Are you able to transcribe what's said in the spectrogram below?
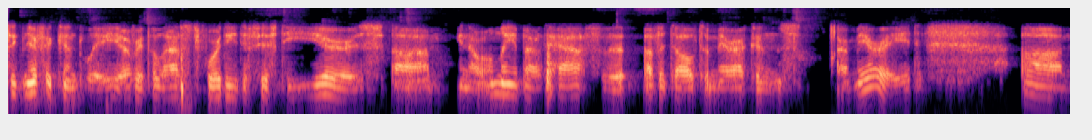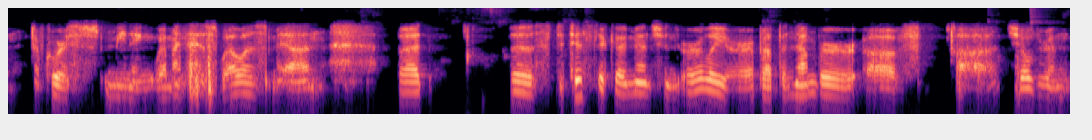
significantly over the last 40 to 50 years. Um, you know, only about half of adult Americans are married. Um, of course, meaning women as well as men. But the statistic I mentioned earlier about the number of uh, children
